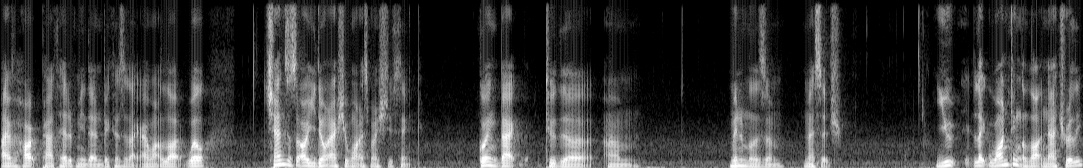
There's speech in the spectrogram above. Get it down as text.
i have a hard path ahead of me then because like i want a lot well chances are you don't actually want as much as you think. Going back to the um, minimalism message, you like wanting a lot naturally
